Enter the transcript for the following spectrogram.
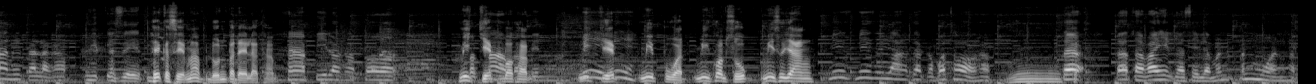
บ้านคือกันล่ะครับมีเกษตรเฮ็ดเกษตรมาโดนปานใดล่ะครับ ห้าปีแล้วครับก็มีเจ็บบ่ครับเป็นมีเจ็บมีปวดมีความสุขมีสุอยังมีมีตัวอย่างแต่กับว่าท่อครับ อืมแต่แต่ถ้าว่าเฮ็ดเกษตรแล้วมันมันมวนครับ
